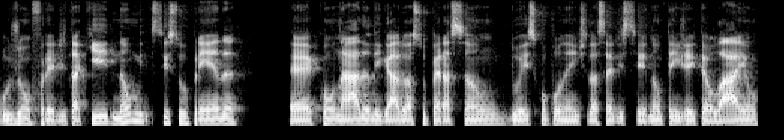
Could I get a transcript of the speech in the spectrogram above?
O João Freire está aqui. Não se surpreenda é, com nada ligado à superação do ex-componente da Série C. Não tem jeito, é o Lion.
